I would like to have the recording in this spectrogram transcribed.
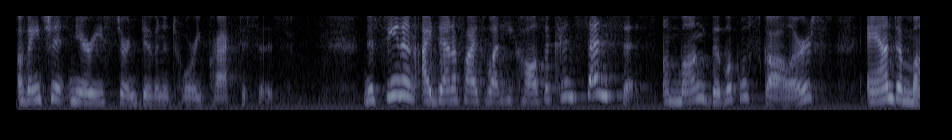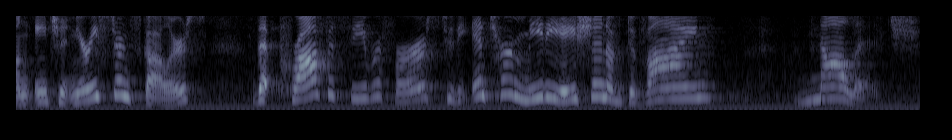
of ancient Near Eastern divinatory practices. Nissinen identifies what he calls a consensus among biblical scholars and among ancient Near Eastern scholars that prophecy refers to the intermediation of divine knowledge.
